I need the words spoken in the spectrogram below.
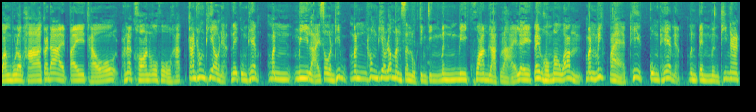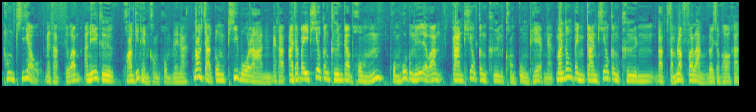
วังบุรพาก็ได้ไปแถวพระนครโอ้โหครับ การท่องเที่ยวเนี่ยในกรุงเทพมันมีหลายโซนที่มันท่องเที่ยวแล้วมันสนุกจริง ๆ มันมีความหลากหลายเลย เลยผมมองว่ามันไม่แปลกที่กรุงเทพเนี่ยมันเป็นเมืองที่น่าท่องเที่ยวนะครับถือว่าอันนี้คือความคิดเห็นของผมเลยนะ นอกจากตรงที่โบราณนะครับ อาจจะไปเที่ยวกลางคืนแต่ผมผมพูดตรงนี้เลยว่า การเที่ยวกลางคืนของกรุงเทพเนี่ยมันต้องเป็นการเที่ยวกลางคืนแบบสำหรับฝรั่งโดยเฉพาะครับ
